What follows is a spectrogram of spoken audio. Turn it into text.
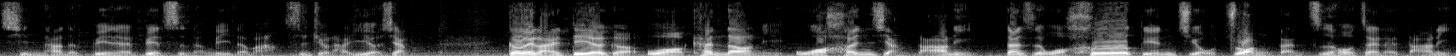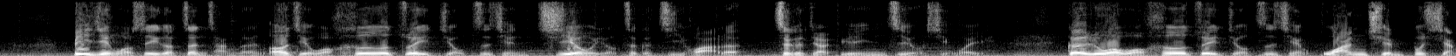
轻他的辨辨识能力了嘛。十九条一二项，各位来，第二个，我看到你，我很想打你，但是我喝点酒壮胆之后再来打你。毕竟我是一个正常人，而且我喝醉酒之前就有这个计划了，这个叫原因自由行为。各位，如果我喝醉酒之前完全不想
